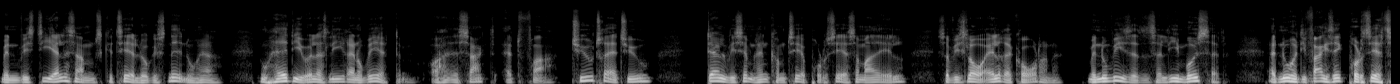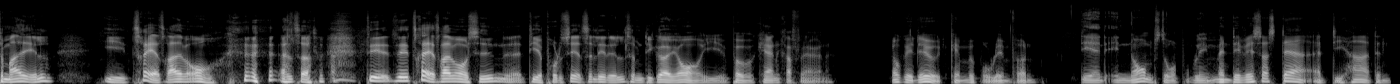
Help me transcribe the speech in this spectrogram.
Men hvis de alle sammen skal til at lukkes ned nu her, nu havde de jo ellers lige renoveret dem, og havde sagt, at fra 2023, der vil vi simpelthen komme til at producere så meget el, så vi slår alle rekorderne. Men nu viser det sig lige modsat, at nu har de faktisk ikke produceret så meget el i 33 år. altså, det, det er 33 år siden, at de har produceret så lidt el, som de gør i år i, på kernekraftværkerne. okay, det er jo et kæmpe problem for den. Det er et enormt stort problem. Men det er vist også der, at de har den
